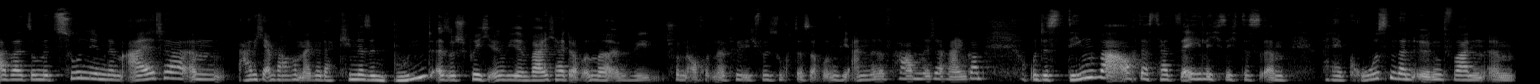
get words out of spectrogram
Aber so mit zunehmendem Alter ähm, habe ich einfach auch immer gedacht, Kinder sind bunt. Also sprich, irgendwie, dann war ich halt auch immer irgendwie schon auch natürlich versucht, dass auch irgendwie andere Farben mit da reinkommen. Und das Ding war auch, dass tatsächlich sich das ähm, bei der Großen dann irgendwann ähm,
